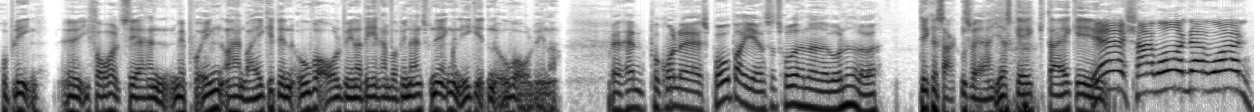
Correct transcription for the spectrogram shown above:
problem øh, i forhold til, at han med point, og han var ikke den overall vinder. Det hele, han var vinder af en turnering, men ikke den overall vinder. Men han, på grund af sprogbarrieren, så troede han, han havde vundet, eller hvad? Det kan sagtens være. Jeg skal ikke, der er ikke... Øh, Yes, I won that one!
